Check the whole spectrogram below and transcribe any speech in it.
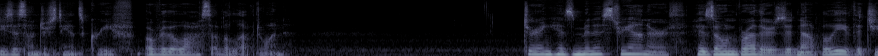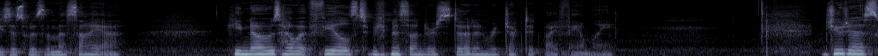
Jesus understands grief over the loss of a loved one. During his ministry on earth, his own brothers did not believe that Jesus was the Messiah. He knows how it feels to be misunderstood and rejected by family. Judas,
